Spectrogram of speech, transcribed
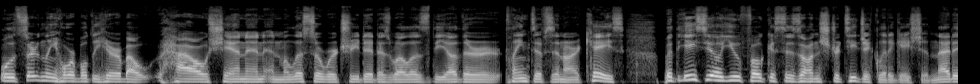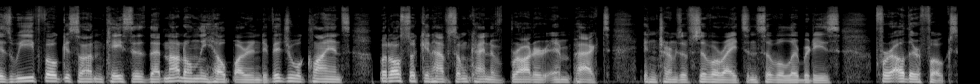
Well, it's certainly horrible to hear about how Shannon and Melissa were treated, as well as the other plaintiffs in our case. But the ACLU focuses on strategic litigation. That is, we focus on cases that not only help our individual clients, but also can have some kind of broader impact in terms of civil rights and civil liberties for other folks.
